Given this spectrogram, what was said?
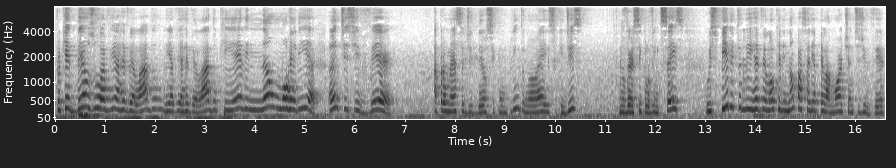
Porque Deus o havia revelado, lhe havia revelado que ele não morreria antes de ver a promessa de Deus se cumprindo, não é isso que diz? No versículo 26, o Espírito lhe revelou que ele não passaria pela morte antes de ver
